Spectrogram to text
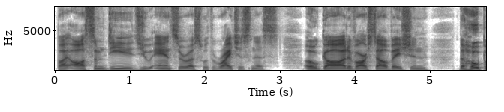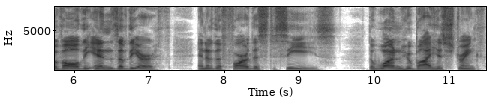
By awesome deeds you answer us with righteousness, O God of our salvation, the hope of all the ends of the earth and of the farthest seas, the one who by his strength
